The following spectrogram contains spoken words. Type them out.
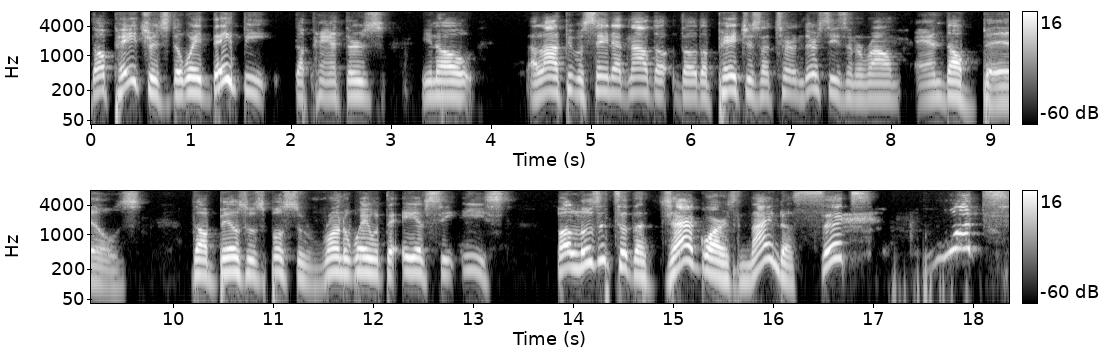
the Patriots, the way they beat the Panthers. You know, a lot of people saying that now the, the, the Patriots have turned their season around, and the Bills. The Bills were supposed to run away with the AFC East, but losing to the Jaguars 9 to 6. What?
